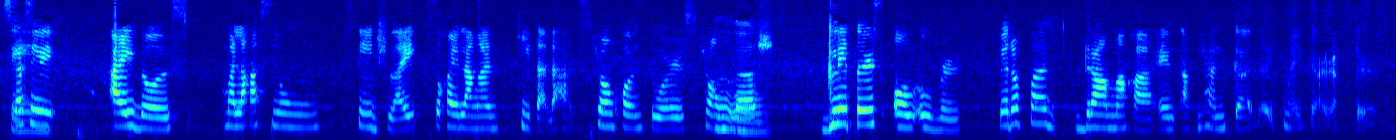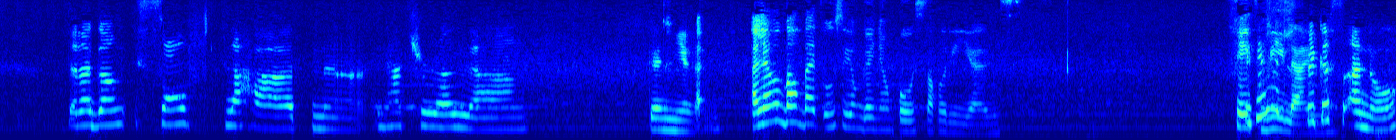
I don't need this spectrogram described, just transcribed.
Same. Kasi idols, malakas yung stage light. So, kailangan kita lahat. Strong contours, strong Oo. blush, glitters all over. Pero pag drama ka and apihan ka, like my character, talagang soft lahat na natural lang. Ganyan. Alam mo bang ba't uso yung ganyang post sa Koreans? Fake V-line. because ano?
